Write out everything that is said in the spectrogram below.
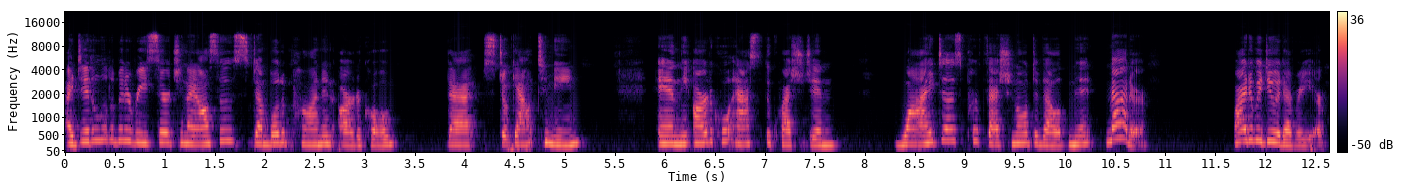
I did a little bit of research and I also stumbled upon an article that stuck out to me. And the article asked the question, why does professional development matter? Why do we do it every year?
